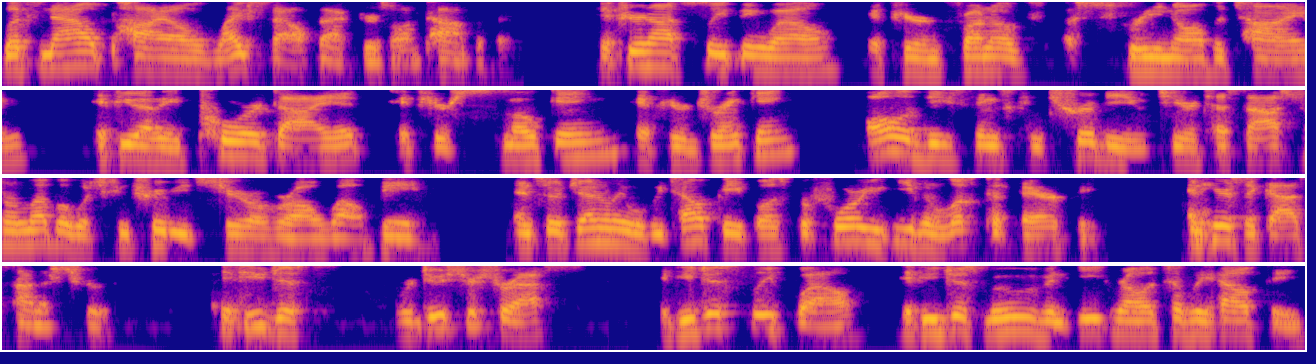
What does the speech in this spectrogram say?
Let's now pile lifestyle factors on top of it. If you're not sleeping well, if you're in front of a screen all the time, if you have a poor diet, if you're smoking, if you're drinking, all of these things contribute to your testosterone level, which contributes to your overall well being. And so generally what we tell people is before you even look to therapy, And here's the God's honest truth. If you just reduce your stress, if you just sleep well, if you just move and eat relatively healthy,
